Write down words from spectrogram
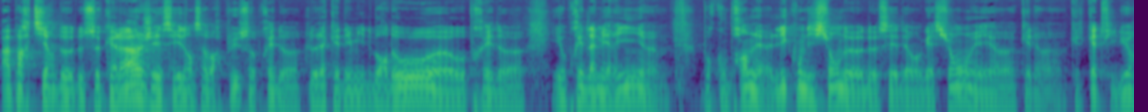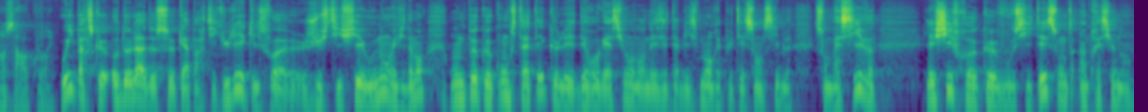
à partir de, ce cas-là, j'ai essayé d'en savoir plus auprès de, l'Académie de Bordeaux, auprès de, et auprès de la mairie, pour comprendre les conditions de, ces dérogations et euh, quel, quel, cas de figure ça recouvrait. Oui, parce qu'au-delà de ce cas particulier, qu'il soit justifié ou non, évidemment, on ne peut que constater que les dérogations dans des établissements réputés sensibles sont massives. Les chiffres que vous citez sont impressionnants.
